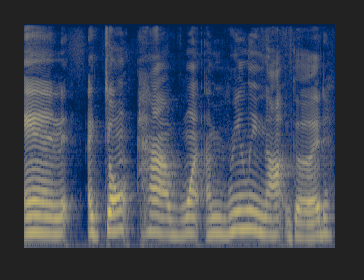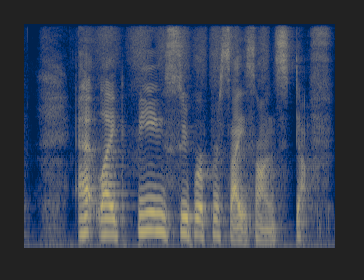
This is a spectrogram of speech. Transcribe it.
And I don't have one, I'm really not good at like being super precise on stuff.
